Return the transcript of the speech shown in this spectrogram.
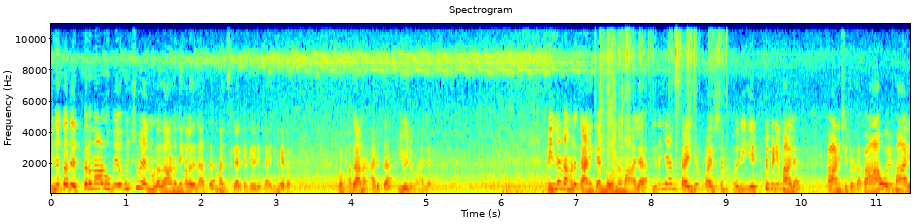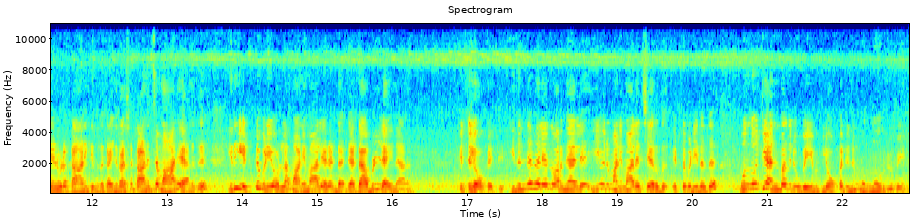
നിങ്ങൾക്കത് എത്ര നാൾ ഉപയോഗിച്ചു എന്നുള്ളതാണ് നിങ്ങളതിനകത്ത് മനസ്സിലാക്കേണ്ട ഒരു കാര്യം കേട്ടോ. അപ്പം അതാണ് അടുത്ത ഈ ഒരു മാല. പിന്നെ നമ്മൾ കാണിക്കാൻ പോകുന്ന മാല ഇത് ഞാൻ കഴിഞ്ഞ പ്രാവശ്യം ഒരു എട്ട് പിടി മാല കാണിച്ചിട്ടുണ്ട്. അപ്പോൾ ആ ഒരു മാലയാണ് ഇവിടെ കാണിക്കുന്നത്. കഴിഞ്ഞ പ്രാവശ്യം കാണിച്ച മാലയാണിത്. ഇത് എട്ട് പിടിയുള്ള മണിമാലയുടെ ഡബിൾ ലൈനാണ് വിത്ത് ലോക്കറ്റ്. ഇതിന്റെ വില എന്ന് പറഞ്ഞാൽ ഈ ഒരു മണിമാല ചെറുത് എട്ട് പിടിയുടേത് മുന്നൂറ്റി അൻപത് രൂപയും ലോക്കറ്റിന് മുന്നൂറ് രൂപയും.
